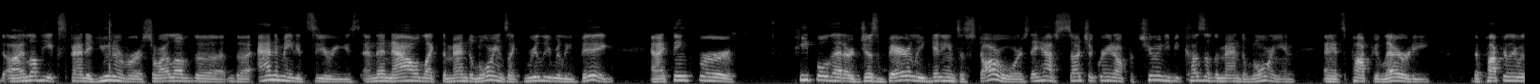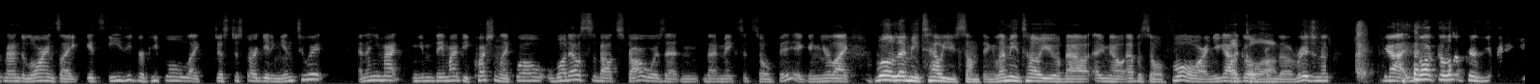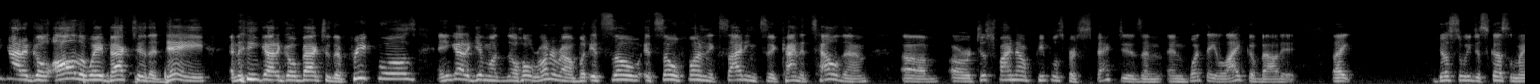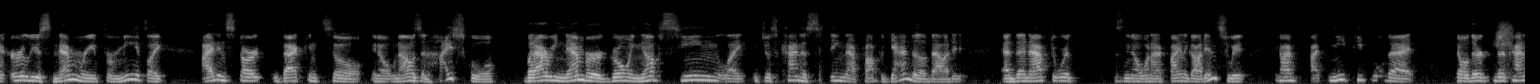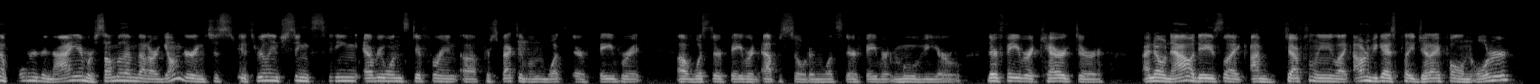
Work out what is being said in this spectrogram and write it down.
I love the expanded universe, or I love the the animated series, and then now like the Mandalorian's like really really big, and I think for people that are just barely getting into Star Wars, they have such a great opportunity because of the Mandalorian and its popularity. The popularity with Mandalorians, like it's easy for people like just to start getting into it, and then you might you, they might be questioning like, well, what else about Star Wars that that makes it so big? And you're like, well, let me tell you something. Let me tell you about you know Episode Four, and you got to go up. from the original yeah, buckle up because you, you got to go all the way back to the day, and then you got to go back to the prequels, and you got to give them the whole runaround. But it's so it's so fun and exciting to kind of tell them, um, or just find out people's perspectives and and what they like about it. Like, just so we discussed my earliest memory for me, it's like I didn't start back until you know when I was in high school, but I remember growing up seeing like just kind of seeing that propaganda about it, and then afterwards, you know, when I finally got into it you know, I, I meet people that you know they're they're kind of older than I am, or some of them that are younger, and it's just it's really interesting seeing everyone's different uh, perspective on what's their favorite, uh, what's their favorite episode, and what's their favorite movie or their favorite character. I know nowadays, like I'm definitely like I don't know if you guys play Jedi Fallen Order.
